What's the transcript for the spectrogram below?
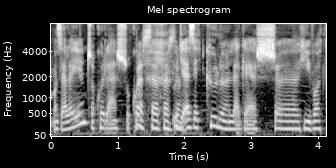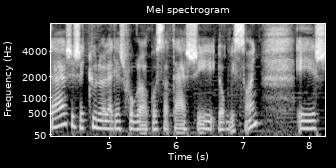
az elején, csak hogy lássuk, persze, hogy persze. ugye ez egy különleges hivatás és egy különleges foglalkoztatási jogviszony, és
